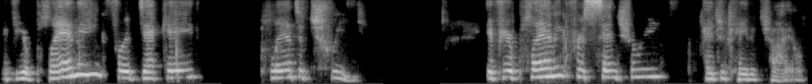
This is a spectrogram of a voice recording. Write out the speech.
If you're planning for a decade, plant a tree. If you're planning for a century, educate a child.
